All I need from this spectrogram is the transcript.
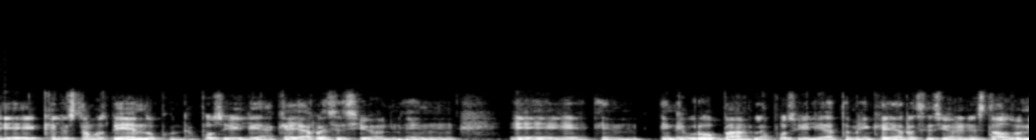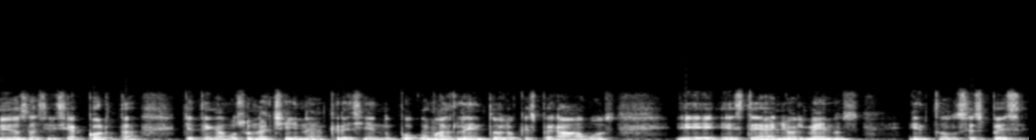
eh, que lo estamos viendo con la posibilidad que haya recesión eh, en, en, Europa, la posibilidad también que haya recesión en Estados Unidos, así sea corta, que tengamos una China creciendo un poco más lento de lo que esperábamos eh, este año al menos. Entonces, pues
